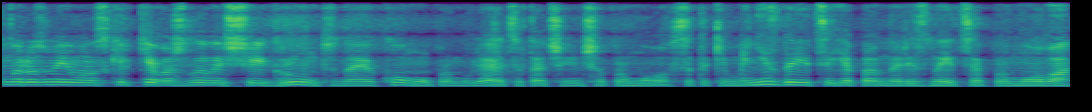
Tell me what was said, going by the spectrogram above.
Ми розуміємо, наскільки важливий ще й ґрунт, на якому промовляється та чи інша промова. Все таки мені здається, є певна різниця. Промова.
